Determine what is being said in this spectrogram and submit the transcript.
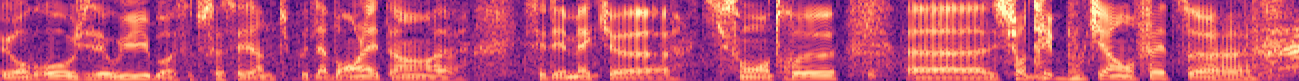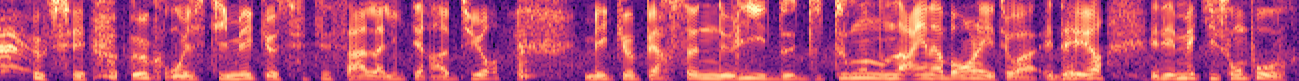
Et en gros, je disais oui, bon, ça, tout ça c'est un petit peu de la branlette. Hein. Euh, c'est des mecs euh, qui sont entre eux euh, sur des bouquins en fait. c'est eux qui ont estimé que c'était ça la littérature, mais que personne ne lit. tout le monde n'en a rien à branler, tu vois. Et d'ailleurs, et des mecs qui sont pauvres,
